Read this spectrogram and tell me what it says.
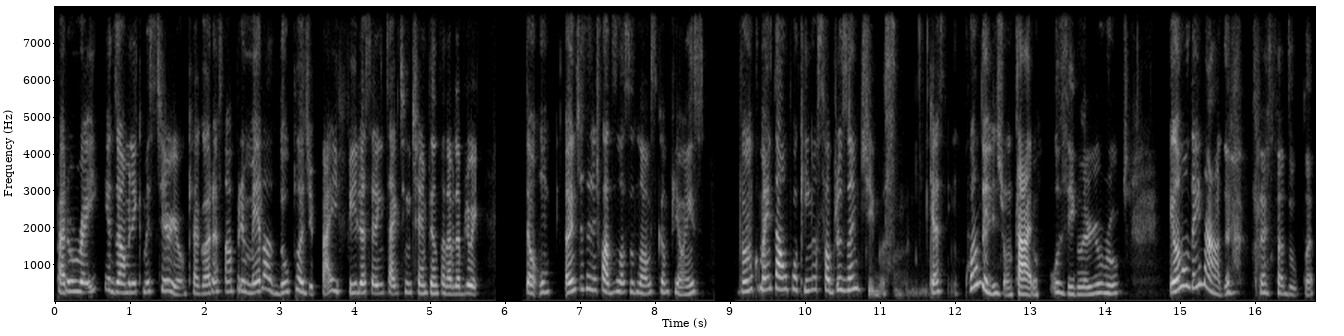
para o Ray e Dominic Mysterio, que agora são a primeira dupla de pai e filho a serem Tag Team Champions da WWE. Então, um- antes da gente falar dos nossos novos campeões, vamos comentar um pouquinho sobre os antigos. Que assim, quando eles juntaram o Ziggler e o Roode, eu não dei nada pra essa dupla.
